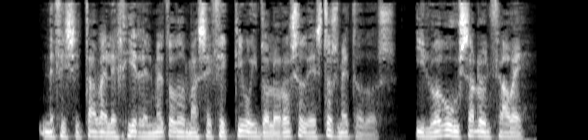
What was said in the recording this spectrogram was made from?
Necesitaba elegir el método más efectivo y doloroso de estos métodos, y luego usarlo en Fawei.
